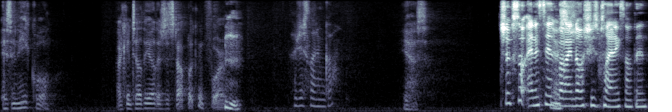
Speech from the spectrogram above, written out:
is an equal. I can tell the others to stop looking for him. Mm-hmm. So just let him go. Yes. She looks so innocent, Yes. but I know she's planning something.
